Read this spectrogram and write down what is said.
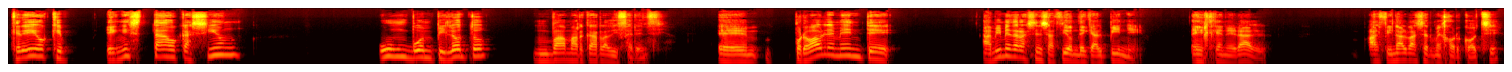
creo que en esta ocasión un buen piloto va a marcar la diferencia. Eh, probablemente a mí me da la sensación de que Alpine, en general, al final va a ser mejor coche.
